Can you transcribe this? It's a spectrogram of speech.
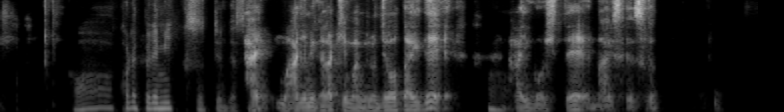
あー、これプレミックスって言うんですか？はい。もう初めから黄豆の状態でうん配合して焙煎する。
